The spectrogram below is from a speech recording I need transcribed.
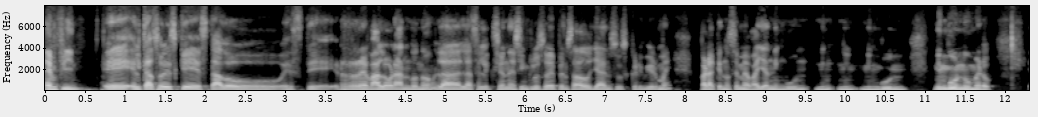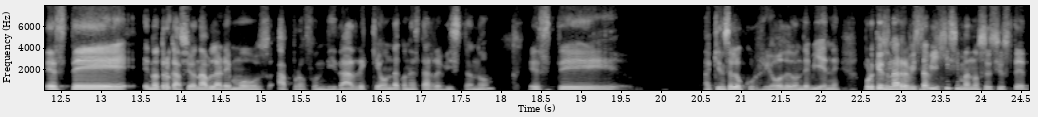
En fin, eh, el caso es que he estado este, revalorando ¿no? las elecciones, incluso he pensado ya en suscribirme para que no se me vaya ningún, ningún, ningún número. Este, en otra ocasión hablaremos a profundidad de qué onda con esta revista, ¿no? Este, ¿A quién se le ocurrió? ¿De dónde viene? Porque es una revista viejísima. No sé si usted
